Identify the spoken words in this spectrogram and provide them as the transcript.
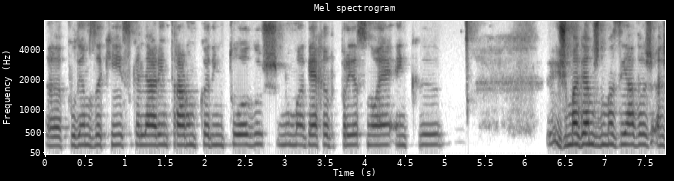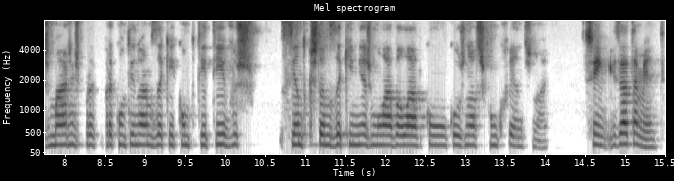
uh, podemos aqui se calhar entrar um bocadinho todos numa guerra de preço, não é? Em que esmagamos demasiado as, as margens para, para, continuarmos aqui competitivos, sendo que estamos aqui mesmo lado a lado com, com os nossos concorrentes, não é? Sim, exatamente.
